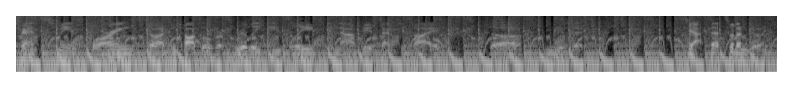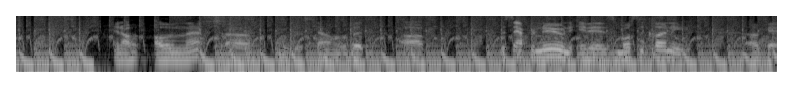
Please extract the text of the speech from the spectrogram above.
trance to me is boring, so I can talk over it really easily and not be affected by the music. So yeah, that's what I'm doing. And other than that, uh, move this down a little bit. Uh, this afternoon, it is mostly cloudy. Okay,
